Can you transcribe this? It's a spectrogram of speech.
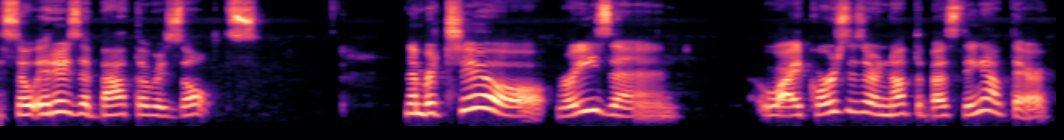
So it is about the results. Number two, reason why courses are not the best thing out there.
